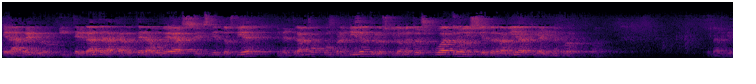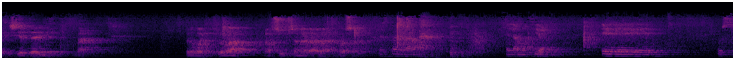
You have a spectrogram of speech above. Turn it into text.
el arreglo integral de la carretera VA 610 en el tramo comprendido entre los kilómetros 4 y 7 de la vía. Aquí hay un error. Bueno, era el 17 y vale. Pero bueno, lo va a subsanar ahora Rosa. Está en la, en la moción. Eh, pues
